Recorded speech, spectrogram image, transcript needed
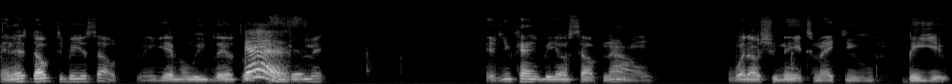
And it's dope to be yourself. I mean, given we've lived through Yes. a pandemic, if you can't be yourself now, what else you need to make you be you?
